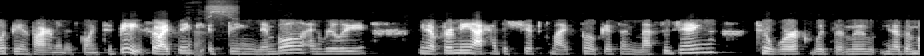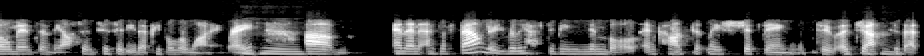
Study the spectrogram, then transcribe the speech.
what the environment is going to be. So I think yes. it's being nimble and really, you know, for me, I had to shift my focus and messaging to work with the mo- you know, the moment and the authenticity that people were wanting, right? Mm-hmm. Um, and then as a founder, you really have to be nimble and constantly shifting to adjust mm-hmm. to that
